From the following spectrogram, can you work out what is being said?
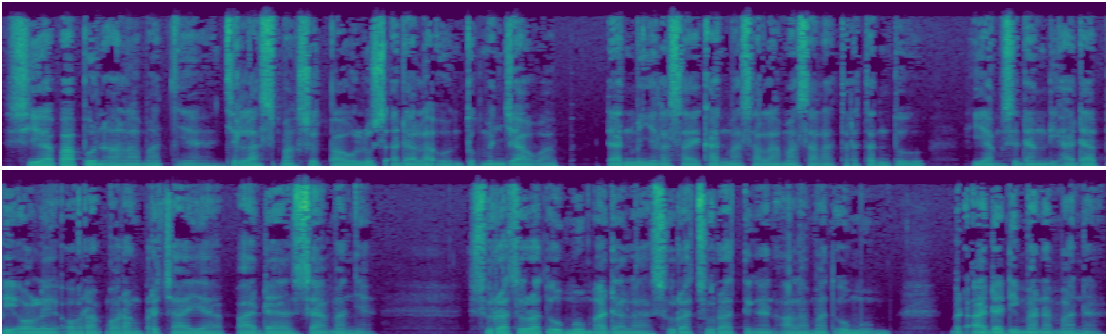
Siapa pun alamatnya, jelas maksud Paulus adalah untuk menjawab dan menyelesaikan masalah-masalah tertentu yang sedang dihadapi oleh orang-orang percaya pada zamannya. Surat-surat umum adalah surat-surat dengan alamat umum, berada di mana-mana,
